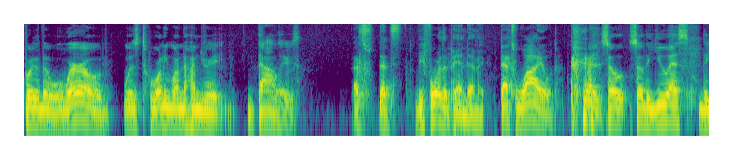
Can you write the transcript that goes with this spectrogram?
for the world was twenty one hundred dollars. That's that's Before the pandemic. That's wild. right. So so the US the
